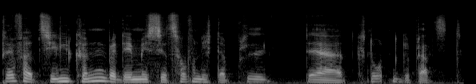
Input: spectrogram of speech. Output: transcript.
Treffer erzielen können. Bei dem ist jetzt hoffentlich der, der Knoten geplatzt.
